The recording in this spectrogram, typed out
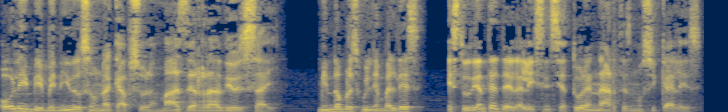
Hola y bienvenidos a una cápsula más de Radio ESAI. Mi nombre es William Valdés estudiantes de la licenciatura en artes musicales.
